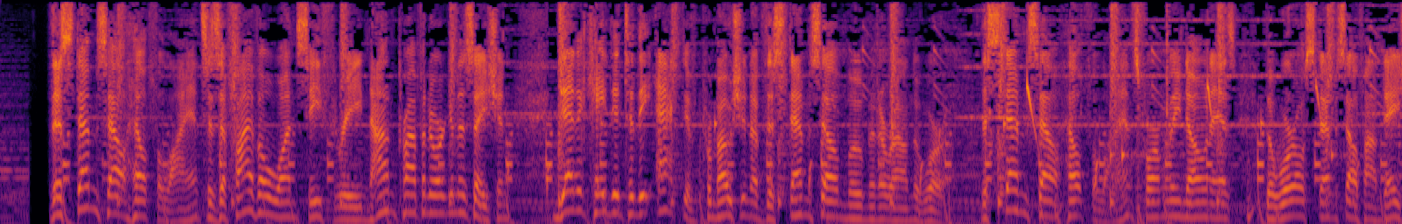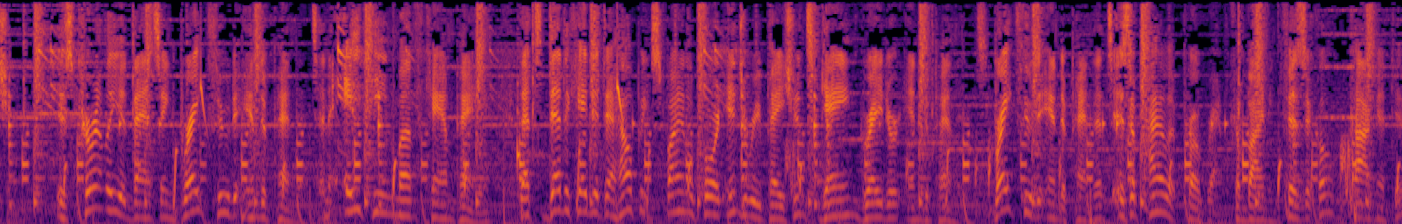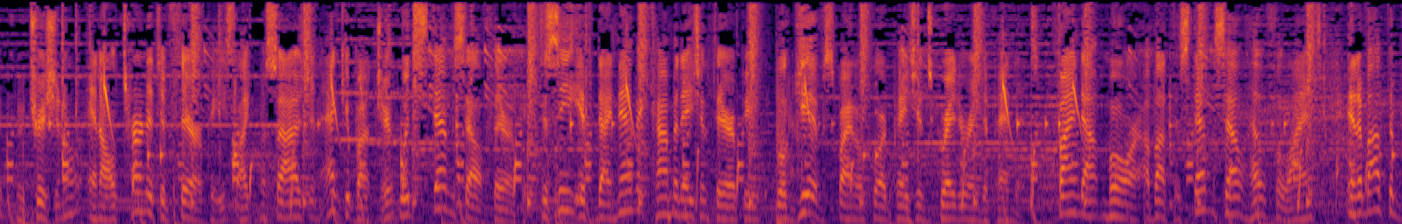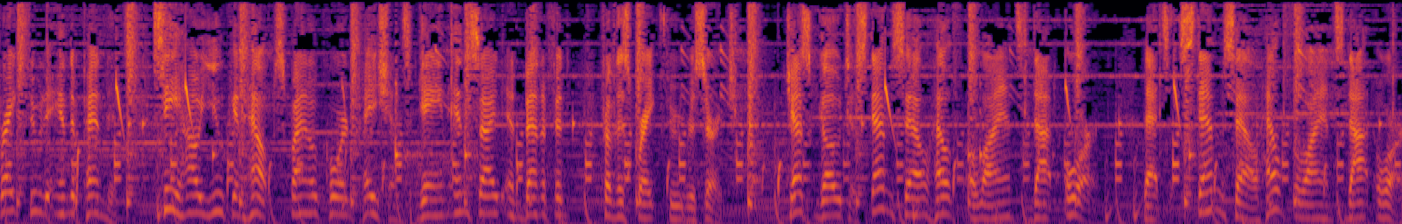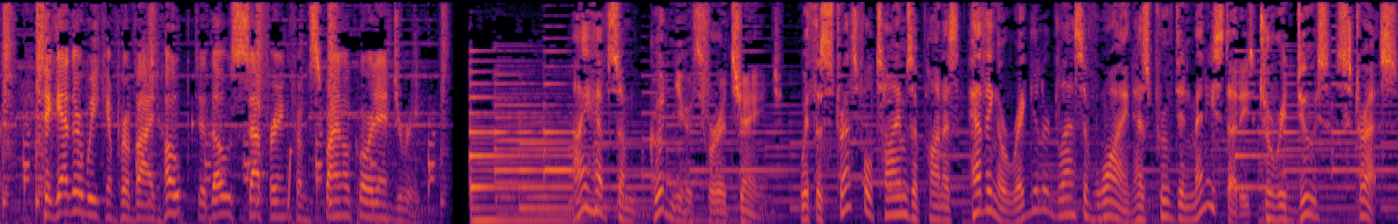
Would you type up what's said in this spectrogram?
The Stem Cell Health Alliance is a 501c3 nonprofit organization dedicated to the active promotion of the stem cell movement around the world. The Stem Cell Health Alliance, formerly known as the World Stem Cell Foundation, is currently advancing Breakthrough to Independence, an 18-month campaign that's dedicated to helping spinal cord injury patients gain greater independence. Breakthrough to Independence is a pilot program combining physical, cognitive, nutritional, and alternative therapies like massage and acupuncture with stem cell therapy to see if dynamic combination therapy will give spinal cord patients greater independence. Find out more about the Stem Cell Health Alliance and about the Breakthrough to Independence. See how you can help spinal cord patients gain insight and benefit from this breakthrough research. Just go to stemcellhealthalliance.org. That's stemcellhealthalliance.org. Together we can provide hope to those suffering from spinal cord injury. I have some good news for a change. With the stressful times upon us, having a regular glass of wine has proved in many studies to reduce stress.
